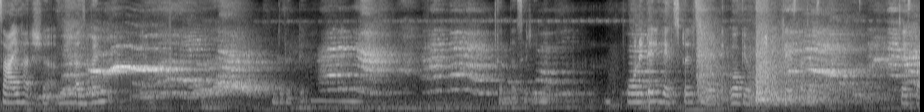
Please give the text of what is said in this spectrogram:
సాయి హర్ష మీ హస్బెండ్ పోనీటైల్ హెయిర్ స్టైల్స్ చేయండి ఓకే ఓకే చేస్తా చేస్తా చేస్తా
